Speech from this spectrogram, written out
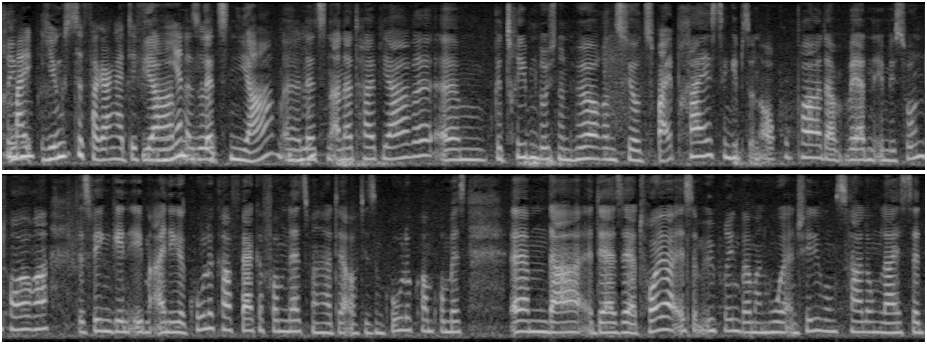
du mal jüngste Vergangenheit definieren? Ja, also letzten Jahr, äh, mhm. letzten anderthalb Jahre, ähm, getrieben durch einen höheren CO2-Preis, den gibt es in Europa. Da werden Emissionen teurer. Deswegen gehen eben einige Kohlekraftwerke vom Netz. Man hat ja auch diesen Kohlekompromiss, ähm, da der sehr teuer ist im Übrigen, weil man hohe Entschädigungszahlungen leistet.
